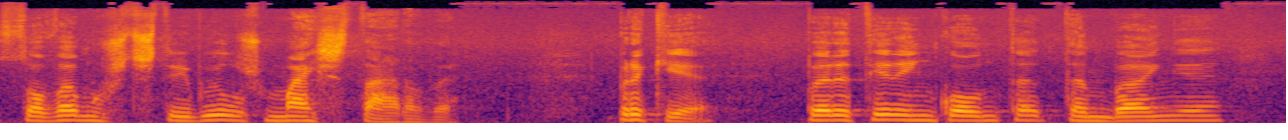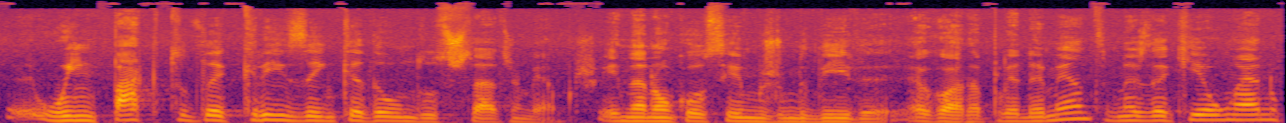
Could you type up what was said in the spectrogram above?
só vamos distribuí-los mais tarde. Para quê? Para ter em conta também eh, o impacto da crise em cada um dos Estados-membros. Ainda não conseguimos medir agora plenamente, mas daqui a um ano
